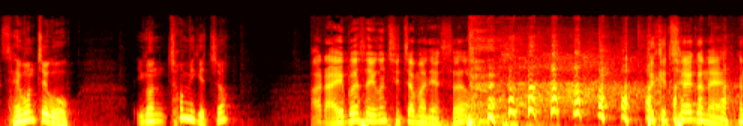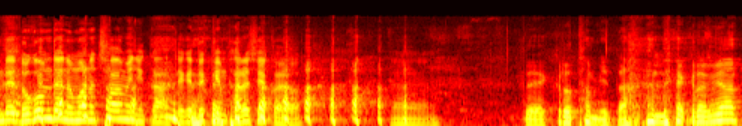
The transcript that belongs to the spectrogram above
세 번째 곡 이건 처음이겠죠? 아 라이브에서 이건 진짜 많이 했어요. 특히 최근에. 근데 녹음된 음원은 처음이니까 되게 느낌 다르실 거예요. 예. 네 그렇답니다. 네 그러면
